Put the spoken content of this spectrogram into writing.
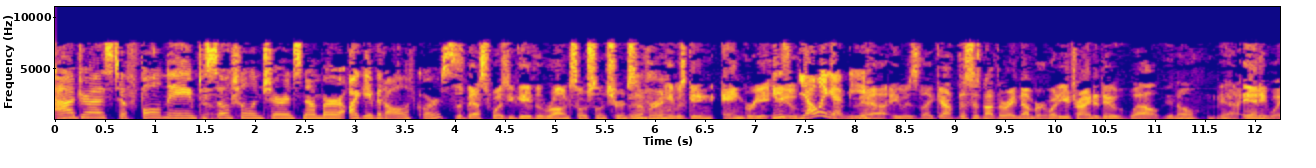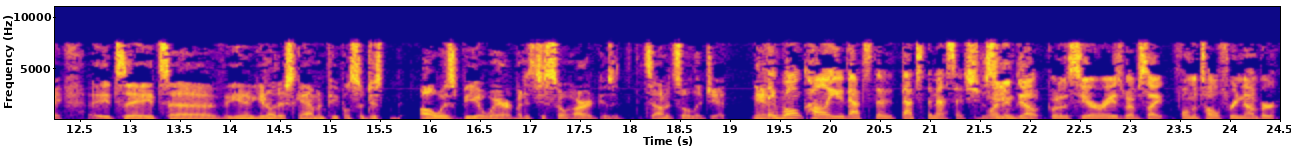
address to full name to social insurance number. I gave it all, of course. the best was you gave the wrong social insurance number, and he was getting angry at Mm-hmm. he was yelling at me. Yeah, he was like, "Yeah, this is not the right number. What are you trying to do?" Well, you know, yeah. Anyway, it's a, it's a, you know, you know they're scamming people, so just always be aware. But it's just so hard because it, it sounded so legit. Yeah. They won't call you. That's the, that's the message. when in doubt, go to the CRA's website, phone the toll free number, and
